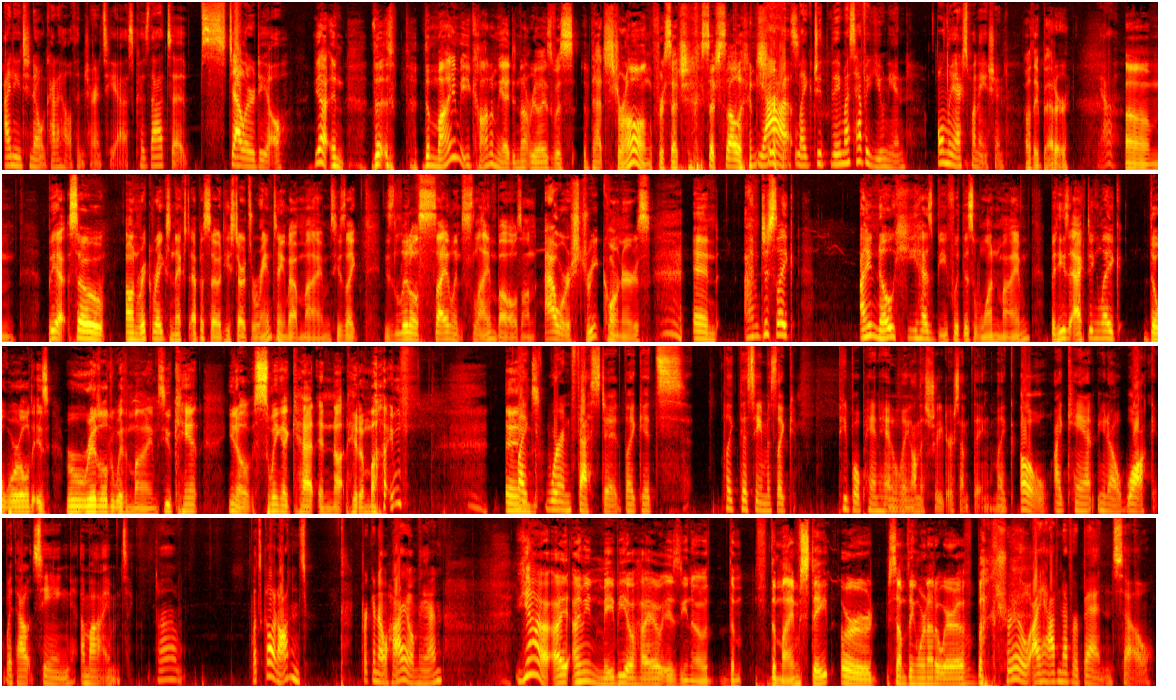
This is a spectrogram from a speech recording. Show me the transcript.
I need to know what kind of health insurance he has because that's a stellar deal. Yeah, and the the mime economy I did not realize was that strong for such such solid insurance. Yeah, like they must have a union. Only explanation. oh, they better. Yeah. Um, but yeah, so on Rick Rake's next episode, he starts ranting about mimes. He's like these little silent slime balls on our street corners, and I'm just like, I know he has beef with this one mime, but he's acting like the world is riddled with mimes. You can't, you know, swing a cat and not hit a mime. and like we're infested. Like it's like the same as like people panhandling on the street or something. Like, oh, I can't, you know, walk without seeing a mime. It's like, uh, what's going on in freaking Ohio, man? Yeah, I I mean maybe Ohio is, you know, the the mime state or something we're not aware of, but True. I have never been, so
